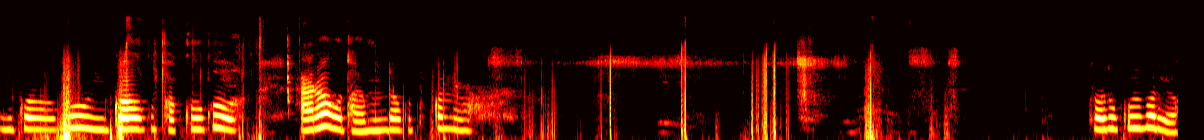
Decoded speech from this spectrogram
이거하고 이거하고 바꾸고 알하고 닮은다고 똑같네요. 저도 꿀벌이요.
